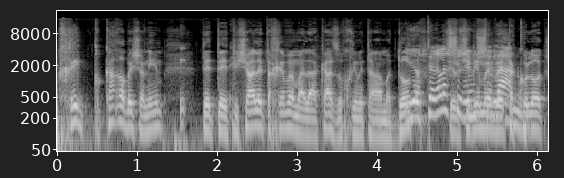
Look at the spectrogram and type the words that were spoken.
אחרי כל כך הרבה שנים, ת, ת, תשאל את החבר'ה מהלהקה, זוכרים את העמדות יותר לשירים האלה, את שלנו. הקולות.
